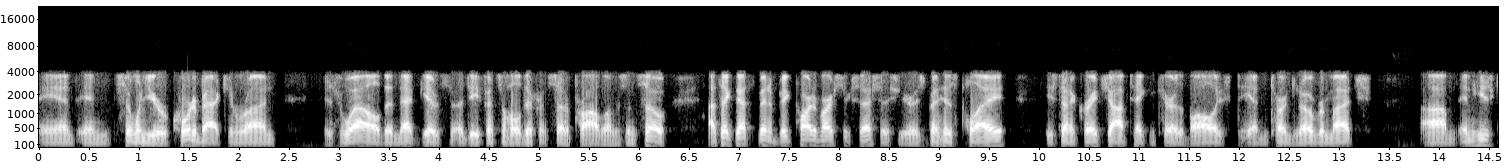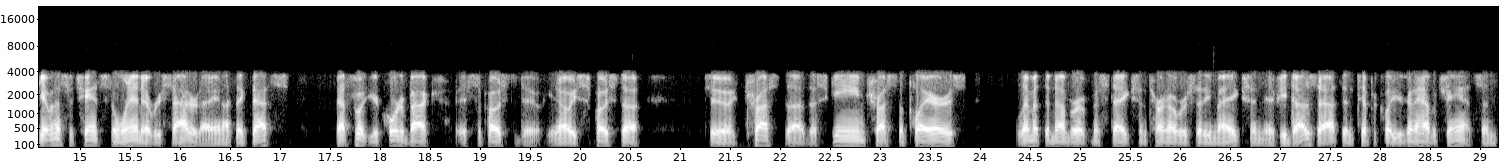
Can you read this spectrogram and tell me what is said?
and and so when your quarterback can run as well, then that gives a defense a whole different set of problems. And so, I think that's been a big part of our success this year. Has been his play. He's done a great job taking care of the ball. He's, he hadn't turned it over much, um, and he's given us a chance to win every Saturday. And I think that's that's what your quarterback is supposed to do. You know, he's supposed to to trust the the scheme, trust the players, limit the number of mistakes and turnovers that he makes. And if he does that, then typically you're going to have a chance. And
